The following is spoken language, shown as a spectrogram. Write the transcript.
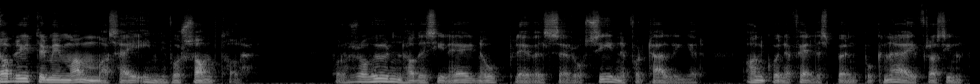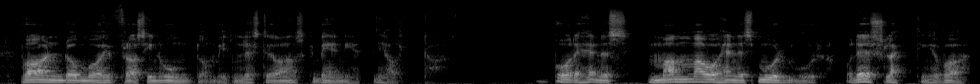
Da bryter min mamma seg inn i vår samtale, for også hun hadde sine egne opplevelser og sine fortellinger angående fellesbønn på knær fra sin barndom og fra sin ungdom i den lestianske menigheten i Alta. Både hennes mamma og hennes mormor og deres slektninger var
